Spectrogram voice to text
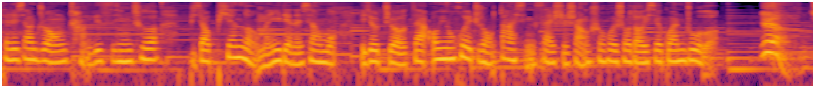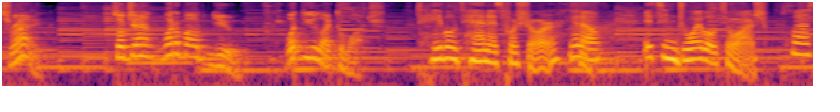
但是像这种场地自行车比较偏冷门一点的项目，也就只有在奥运会这种大型赛事上是会受到一些关注了。 Yeah, that's right. So, Jan, what about you? What do you like to watch? Table tennis for sure. You know, it's enjoyable to watch. Plus,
